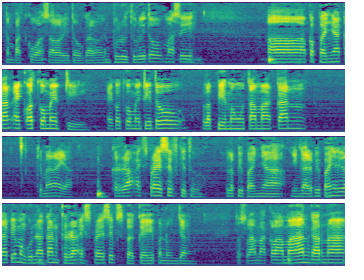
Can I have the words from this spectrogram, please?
tempatku asal itu. Kalau dulu-dulu itu masih eh, kebanyakan act out komedi. Act out komedi itu lebih mengutamakan gimana ya? gerak ekspresif gitu. Lebih banyak, ya nggak lebih banyak sih, tapi menggunakan gerak ekspresif sebagai penunjang. Terus lama kelamaan karena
